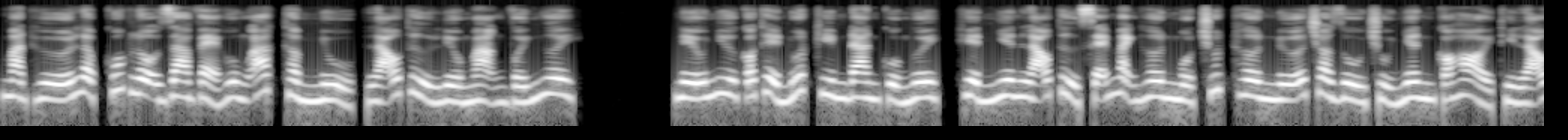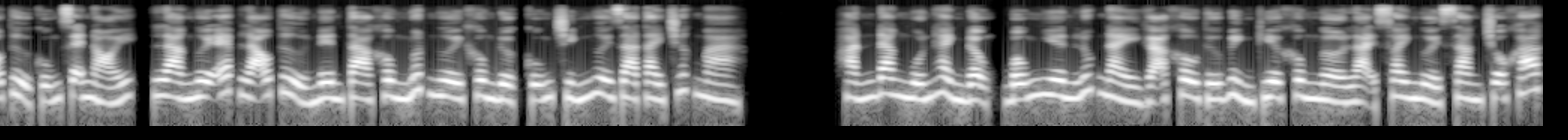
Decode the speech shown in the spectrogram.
Mặt hứa lập quốc lộ ra vẻ hung ác thầm nhủ, lão tử liều mạng với ngươi nếu như có thể nuốt kim đan của ngươi, hiển nhiên lão tử sẽ mạnh hơn một chút hơn nữa cho dù chủ nhân có hỏi thì lão tử cũng sẽ nói, là ngươi ép lão tử nên ta không nuốt ngươi không được cũng chính ngươi ra tay trước mà. Hắn đang muốn hành động, bỗng nhiên lúc này gã khâu tứ bình kia không ngờ lại xoay người sang chỗ khác,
